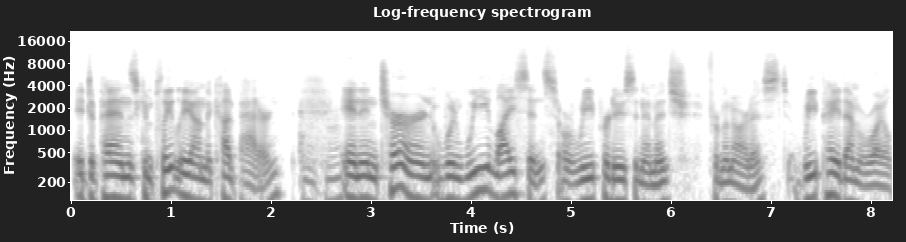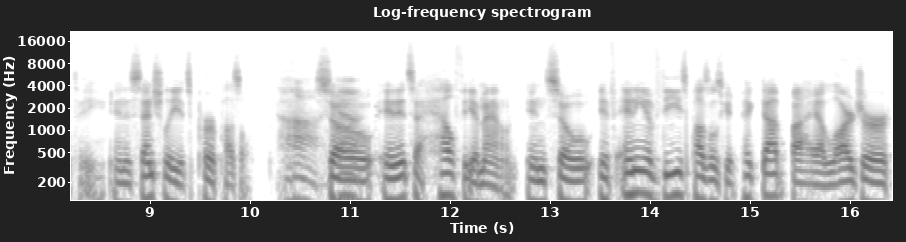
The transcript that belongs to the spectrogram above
It depends completely on the cut pattern. Mm-hmm. And in turn, when we license or we produce an image from an artist, we pay them a royalty. And essentially, it's per puzzle. Ah, So, and it's a healthy amount. And so, if any of these puzzles get picked up by a larger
